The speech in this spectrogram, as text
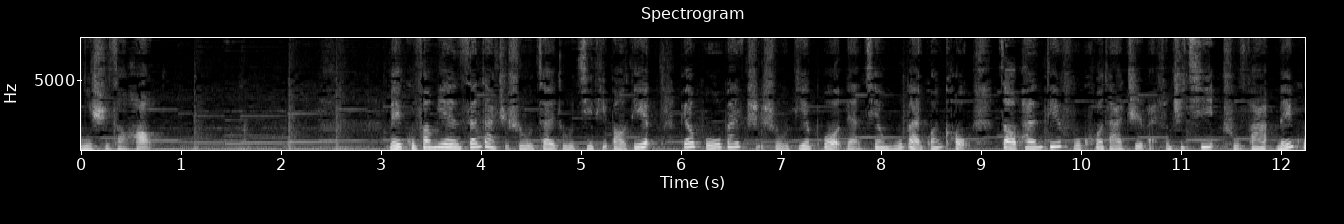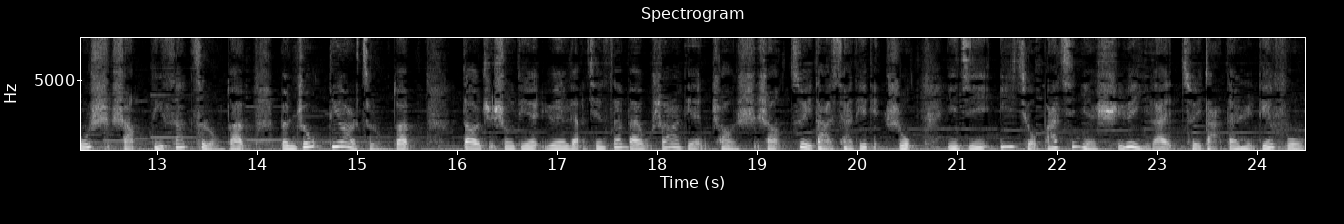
逆势造好。美股方面，三大指数再度集体暴跌，标普五百指数跌破两千五百关口，早盘跌幅扩大至百分之七，触发美股史上第三次熔断，本周第二次熔断。道指收跌约两千三百五十二点，创史上最大下跌点数，以及一九八七年十月以来最大单日跌幅。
